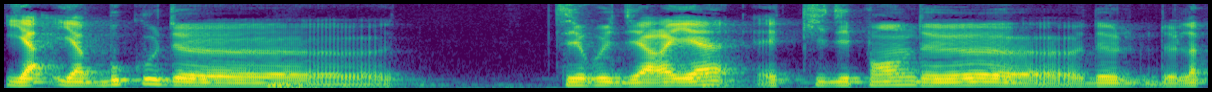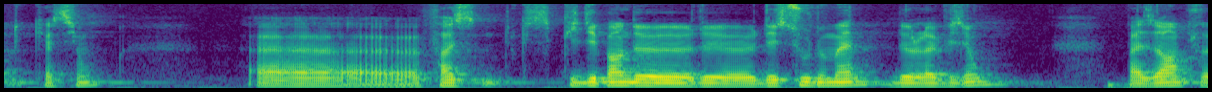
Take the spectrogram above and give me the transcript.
il y, a, beaucoup de théories derrière qui dépendent de, de, de l'application. Enfin, qui dépend de, des sous-domaines de la vision. Par exemple,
